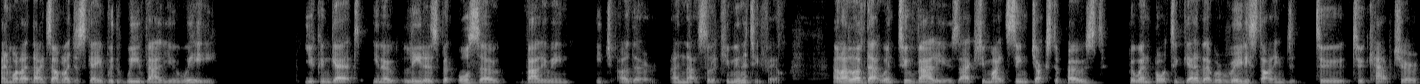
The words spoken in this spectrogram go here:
and what I, that example i just gave with we value we you can get you know leaders but also valuing each other and that sort of community feel and I love that when two values actually might seem juxtaposed, but when brought together, we're really starting to, to, to capture,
